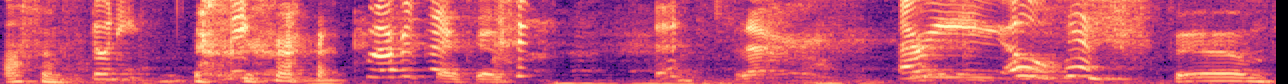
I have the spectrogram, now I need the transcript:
Awesome. donate. Thanks. Whoever's Thanks, next. guys. Larry. Oh, him. Boom.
